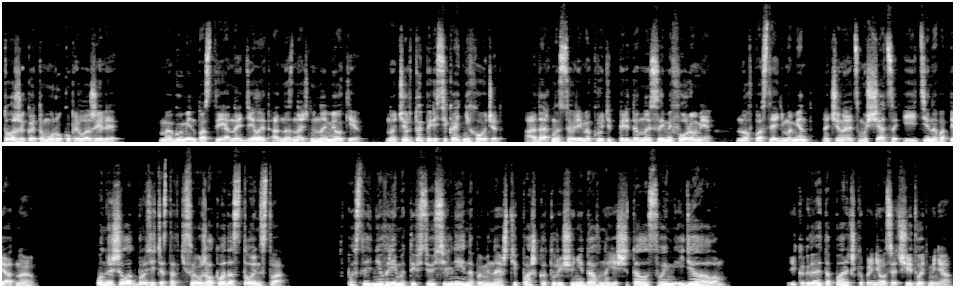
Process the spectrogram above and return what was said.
тоже к этому руку приложили. Магумин постоянно делает однозначные намеки, но черту пересекать не хочет. А Даркнесс все время крутит передо мной своими форумами, но в последний момент начинает смущаться и идти на попятную. Он решил отбросить остатки своего жалкого достоинства. В последнее время ты все сильнее напоминаешь типаж, который еще недавно я считала своим идеалом. И когда эта парочка принялась отчитывать меня,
